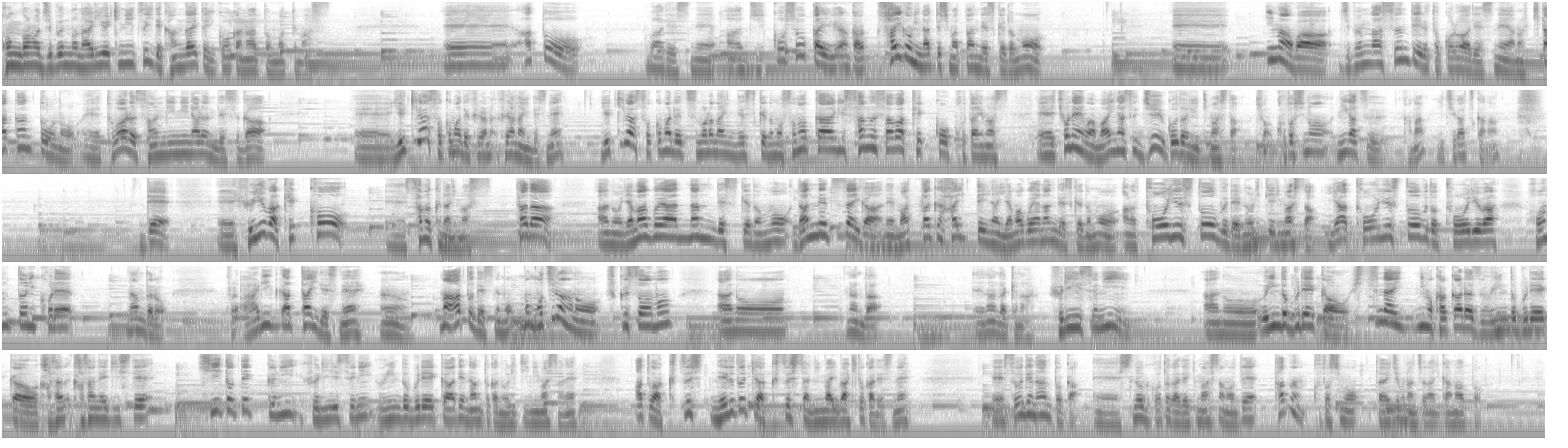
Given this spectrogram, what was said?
今後の自分の成り行きについて考えていこうかなと思ってます。えー、あとはですねあ自己紹介なんか最後になってしまったんですけども、えー、今は自分が住んでいるところはですねあの北関東の、えー、とある山林になるんですが、えー、雪はそこまで降ら降らないんですね雪はそこまで積もらないんですけどもその代わり寒さは結構こたえます、えー、去年はマイナス15度に行きました。今年の2月かな？1月かな？で、えー、冬は結構、えー、寒くなります。ただあの山小屋なんですけども断熱材がね全く入っていない山小屋なんですけどもあの灯油ストーブで乗り切りました。いや灯油ストーブと灯油は本当にこれなんだろう。これありがたいですね。うん。まあ、あとですね、も、もちろんあの、服装も、あの、なんだ、え、なんだっけな、フリースに、あの、ウィンドブレーカーを、室内にもかかわらずウィンドブレーカーを重ね着して、ヒートテックにフリースにウィンドブレーカーでなんとか乗り切りましたね。あとは靴、寝るときは靴下2枚履きとかですね。えー、それでなんとか、えー、しのぐことができましたので、多分今年も大丈夫なんじゃないかなと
